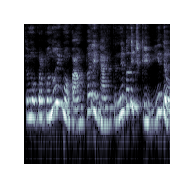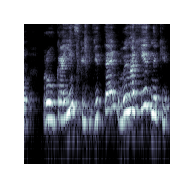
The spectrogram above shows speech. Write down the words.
Тому пропонуємо вам переглянути невеличке відео про українських дітей-винахідників.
